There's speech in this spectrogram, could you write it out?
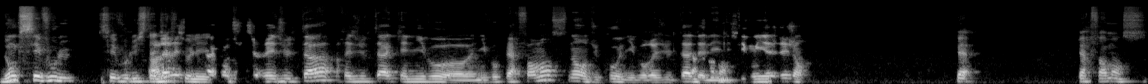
Donc c'est voulu. C'est voulu. C'est-à-dire que les. Quand tu dis résultat, résultat à quel niveau Niveau performance? Non, du coup, au niveau résultat des témoignages des gens performance.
